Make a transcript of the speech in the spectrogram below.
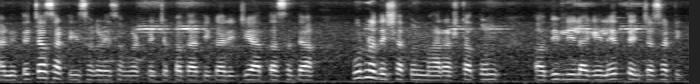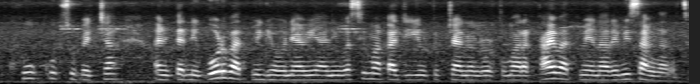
आणि त्याच्यासाठी सगळे संघटनेचे पदाधिकारी जे आता सध्या पूर्ण देशातून महाराष्ट्रातून दिल्लीला गेले त्यांच्यासाठी खूप खूप शुभेच्छा. आणि त्यांनी गोड बातमी घेऊन यावी आणि वसीमा काजी यूट्यूब चॅनलवर तुम्हाला काय बातमी येणार आहे मी सांगणारच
